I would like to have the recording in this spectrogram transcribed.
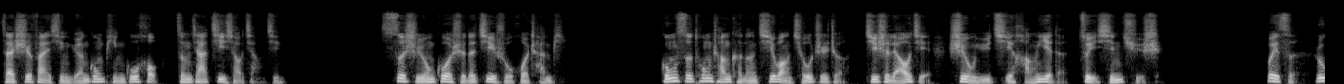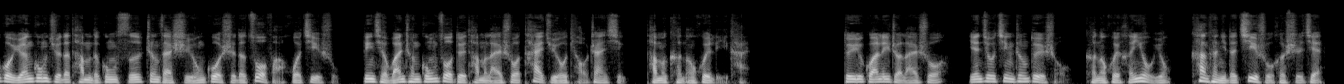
在示范性员工评估后增加绩效奖金。四、使用过时的技术或产品，公司通常可能期望求职者及时了解适用于其行业的最新趋势。为此，如果员工觉得他们的公司正在使用过时的做法或技术，并且完成工作对他们来说太具有挑战性，他们可能会离开。对于管理者来说，研究竞争对手可能会很有用，看看你的技术和实践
